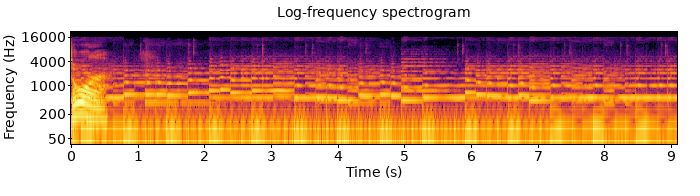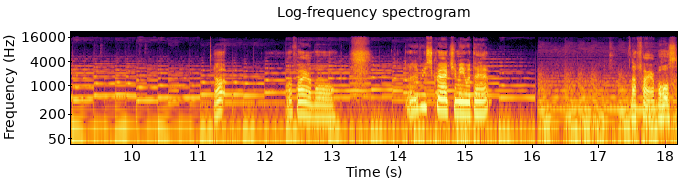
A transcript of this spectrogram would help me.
Door. Oh, a fireball. Don't be scratching me with that. Not fireballs,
